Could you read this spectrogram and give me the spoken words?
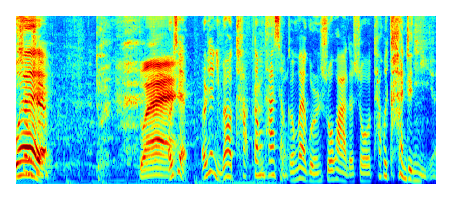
对，是？对，而且而且你不知道他当他想跟外国人说话的时候，他会看着你，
